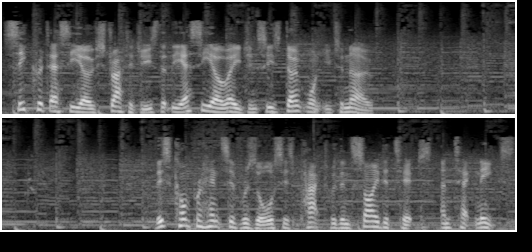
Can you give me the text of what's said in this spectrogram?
Secret SEO Strategies that the SEO agencies don't want you to know. This comprehensive resource is packed with insider tips and techniques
